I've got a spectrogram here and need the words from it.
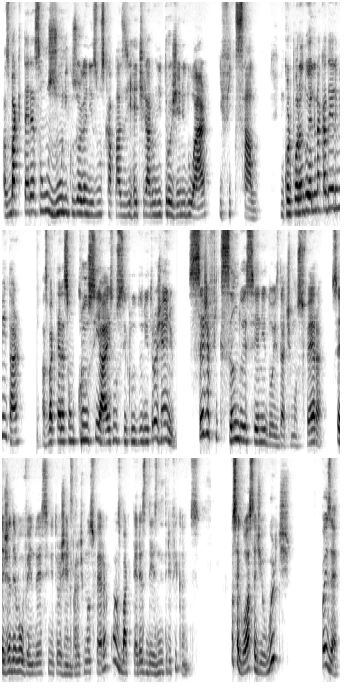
as bactérias são os únicos organismos capazes de retirar o nitrogênio do ar e fixá-lo incorporando ele na cadeia alimentar. As bactérias são cruciais no ciclo do nitrogênio, seja fixando esse N2 da atmosfera, seja devolvendo esse nitrogênio para a atmosfera com as bactérias desnitrificantes. Você gosta de iogurte? Pois é.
